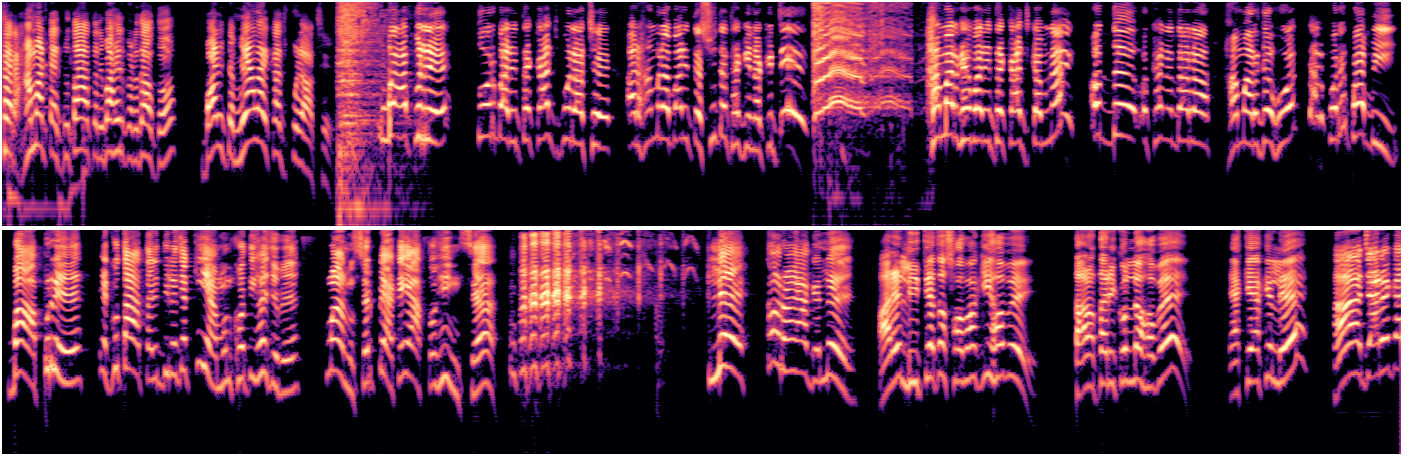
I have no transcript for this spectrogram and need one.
স্যার আমারটা একটু তাড়াতাড়ি বাহির করে দাও তো। বাড়িতে মেলায় কাজ পড়ে আছে। বাপরে তোর বাড়িতে কাজ পড়ে আছে আর আমরা বাড়িতে শুতে থাকি না কিটি? আমার ঘে বাড়িতে কাজ কাম নাই ওখানে দাঁড়া আমার ঘে হোক তারপরে পাবি। বাপরে একটু তাড়াতাড়ি দিলে যে কি এমন ক্ষতি হয়ে যাবে? মানুষের পেটে এত হিংসা। লে তোরা আগে লে। আরে লিতে তো সভা কি হবে? তাড়াতাড়ি করলে হবে? একে একে লে। হ্যাঁ যারে কা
